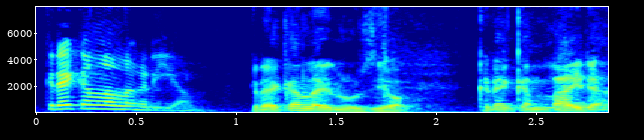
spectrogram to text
Crec en l'alegria. Crec en la il·lusió. Crec en l'aire.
